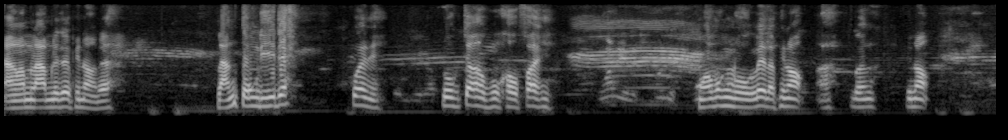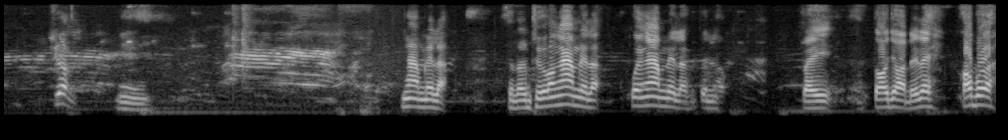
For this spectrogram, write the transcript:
หางลำๆเลยเด้อพี่น้องเด้อหลังตรงดีเด้กล้วยนี่ ลูกเจ้าภูเขาไฟ หัวนี่หัวนี่หัวบังโหนกเลยล่ะพี่น้องอะเบิ่ง พี่น้องเชื่องนี่งามเลยล่ะสำหรับถือว่างามเลยล่ะกล้วยงามเลยล่ะตัวนี้ไปต่อยอดได้เลยขอเบอร์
